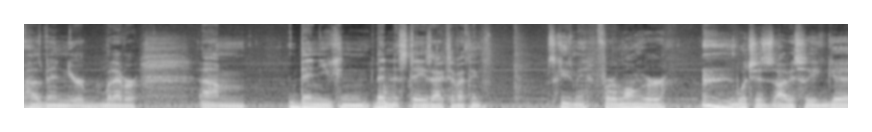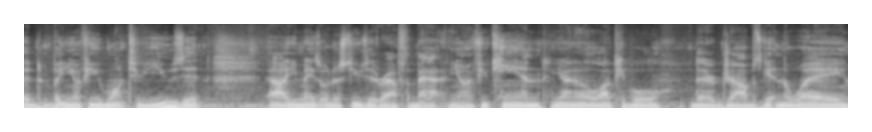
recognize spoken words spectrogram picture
husband, your whatever, um, then you can then it stays active. I think, excuse me, for longer which is obviously good. But you know, if you want to use it, uh, you may as well just use it right off the bat. You know, if you can. You know, I know a lot of people their jobs get in the way.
